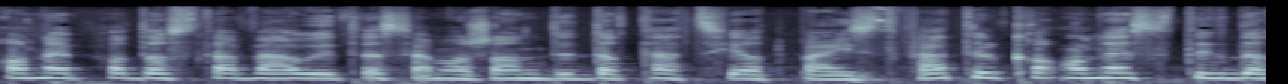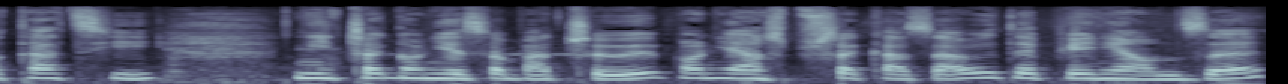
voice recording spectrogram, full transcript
one podostawały te samorządy dotacje od państwa, tylko one z tych dotacji niczego nie zobaczyły, ponieważ przekazały te pieniądze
